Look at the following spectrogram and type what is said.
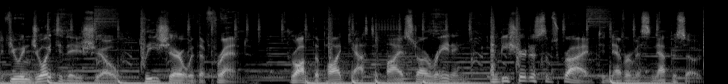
If you enjoyed today's show, please share it with a friend. Drop the podcast a five star rating and be sure to subscribe to never miss an episode.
